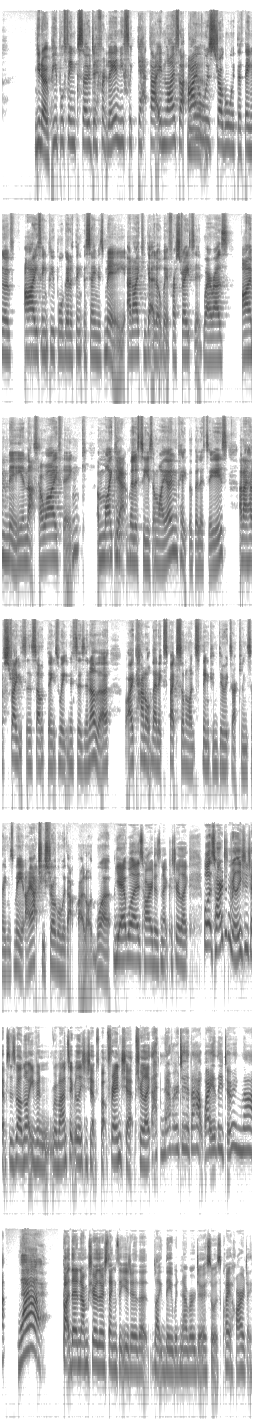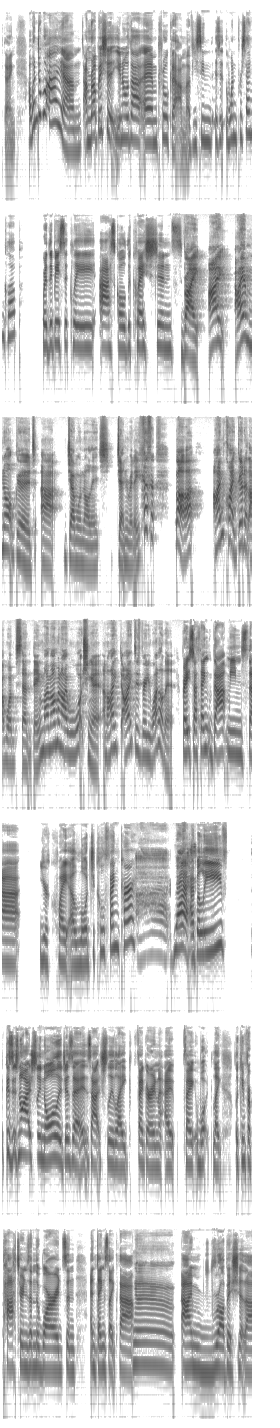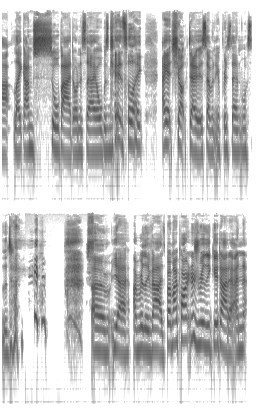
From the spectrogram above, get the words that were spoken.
you know, people think so differently and you forget that in life. Like, yeah. I always struggle with the thing of, I think people are going to think the same as me, and I can get a little bit frustrated. Whereas I'm me, and that's how I think, and my capabilities yeah. are my own capabilities, and I have strengths in some things, weaknesses in other. But I cannot then expect someone to think and do exactly the same as me. And I actually struggle with that quite a lot in work. Yeah, well, it's hard, isn't it? Because you're like, well, it's hard in relationships as well, not even romantic relationships, but friendships. You're like, I'd never do that. Why are they doing that? Yeah. But then I'm sure there's things that you do that like they would never do. So it's quite hard, I think. I wonder what I am. I'm rubbish at, you know, that um, program. Have you seen, is it the 1% Club? Where they basically ask all the questions. Right. I I am not good at general knowledge generally. but I'm quite good at that 1% thing. My mum and I were watching it and I I did really well on it. Right. So I think that means that you're quite a logical thinker. Ah, yes. I believe because it's not actually knowledge is it? It's actually like figuring out what like looking for patterns in the words and and things like that. Yeah. i'm rubbish at that. Like i'm so bad honestly. I always get to like i get chucked out at 70% most of the time. Um yeah i'm really bad. But my partner's really good at it. And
